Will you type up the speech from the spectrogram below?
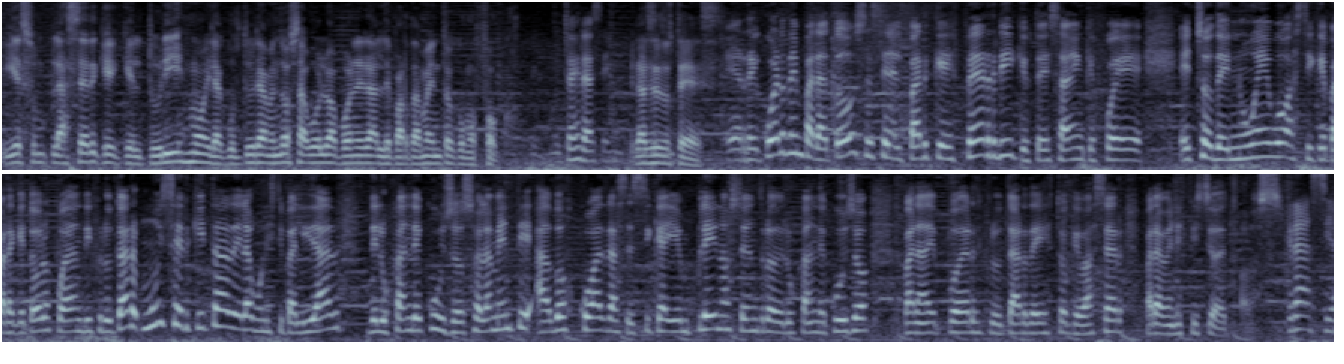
y es un placer que, que el turismo y la cultura de Mendoza vuelva a poner al departamento como foco. Muchas gracias. Gracias a ustedes. Eh, recuerden, para todos es en el Parque Ferry, que ustedes saben que fue hecho de nuevo, así que para que todos los puedan disfrutar, muy cerquita de la Municipalidad de Luján de Cuyo, solamente a dos cuadras, así que ahí en pleno centro de Luján de Cuyo van a poder disfrutar de esto que va a ser para beneficio de todos. Gracias.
